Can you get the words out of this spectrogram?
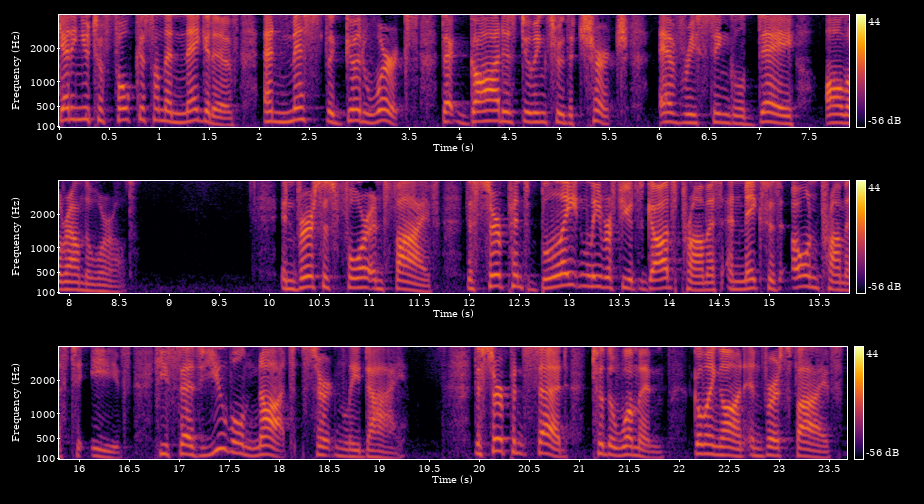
getting you to focus on the negative and miss the good works that God is doing through the church every single day all around the world. In verses 4 and 5, the serpent blatantly refutes God's promise and makes his own promise to Eve. He says, You will not certainly die. The serpent said to the woman, going on in verse 5,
